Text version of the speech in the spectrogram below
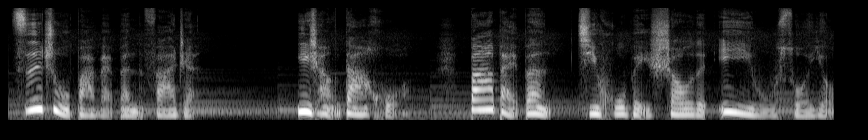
资助八百伴的发展。一场大火，八百伴几乎被烧得一无所有。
